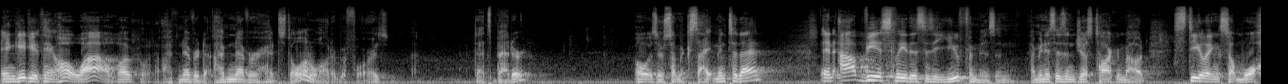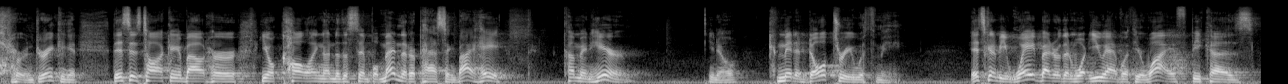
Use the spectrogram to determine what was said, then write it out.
and get you to think, oh wow, I've never I've never had stolen water before. Is, That's better. Oh, is there some excitement to that? And obviously, this is a euphemism. I mean, this isn't just talking about stealing some water and drinking it. This is talking about her, you know, calling unto the simple men that are passing by, hey, come in here, you know, commit adultery with me. It's going to be way better than what you have with your wife because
